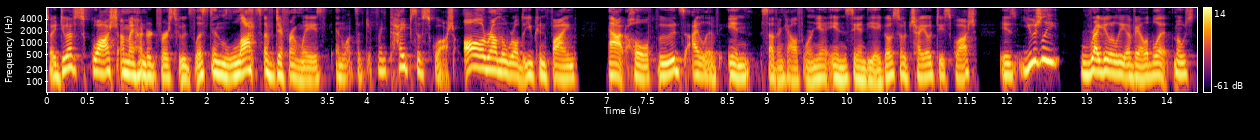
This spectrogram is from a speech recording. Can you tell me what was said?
So I do have squash on my 100 first foods list in lots of different ways and lots of different types of squash all around the world that you can find at Whole Foods. I live in Southern California in San Diego. So chayote squash is usually regularly available at most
